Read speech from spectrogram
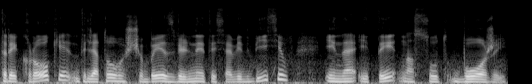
три кроки для того, щоб звільнитися від бісів і не йти на суд Божий.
